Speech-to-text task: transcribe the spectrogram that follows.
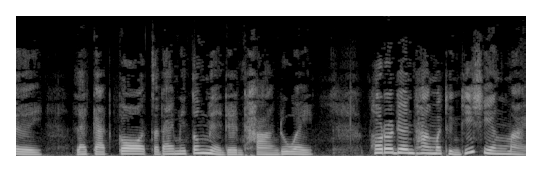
เลย และกัดก็จะได้ไม่ต้องเหนื่อยเดินทางด้วยพอเราเดินทางมาถึงที่เชียงใหม่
